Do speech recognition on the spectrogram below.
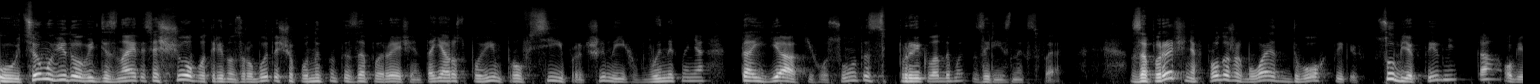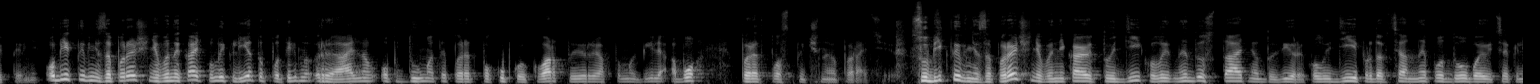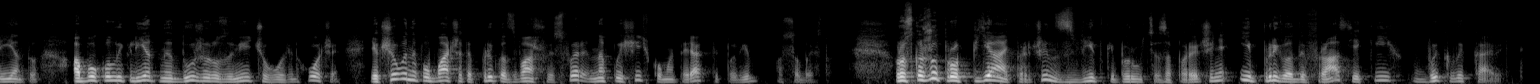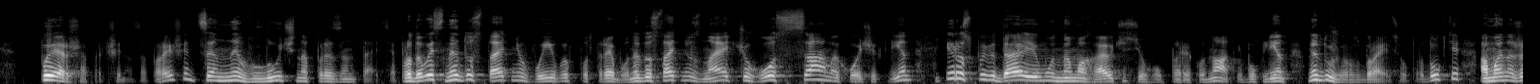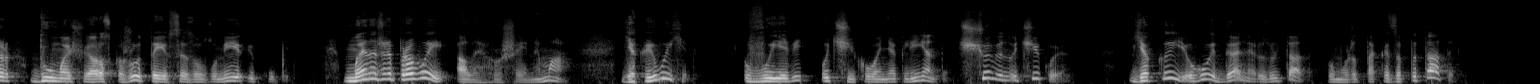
У цьому відео ви дізнаєтеся, що потрібно зробити, щоб уникнути заперечень, та я розповім про всі причини їх виникнення та як їх усунути з прикладами з різних сфер. Заперечення в продажах бувають двох типів: суб'єктивні та об'єктивні. Об'єктивні заперечення виникають, коли клієнту потрібно реально обдумати перед покупкою квартири, автомобіля або перед пластичною операцією. Суб'єктивні заперечення виникають тоді, коли недостатньо довіри, коли дії продавця не подобаються клієнту, або коли клієнт не дуже розуміє, чого він хоче. Якщо ви не побачите приклад з вашої сфери, напишіть в коментарях, відповім особисто. Розкажу про 5 причин, звідки беруться заперечення, і приклади фраз, які їх викликають. Перша причина заперечень це невлучна презентація. Продавець недостатньо виявив потребу, недостатньо знає, чого саме хоче клієнт, і розповідає йому, намагаючись його переконати. Бо клієнт не дуже розбирається у продукті, а менеджер думає, що я розкажу, та і все зрозуміє і купить. Менеджер правий, але грошей нема. Який вихід? Виявіть очікування клієнта. Що він очікує? Який його ідеальний результат? Ви можете так і запитати.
